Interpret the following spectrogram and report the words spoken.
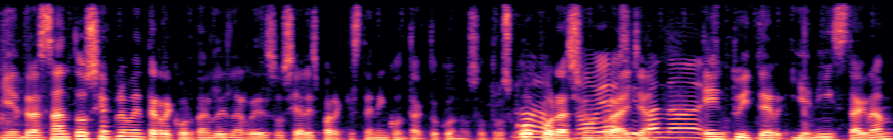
Mientras tanto, simplemente recordarles las redes sociales para que estén en contacto con nosotros. No, no, Corporación no Raya en. Twitter y en Instagram.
